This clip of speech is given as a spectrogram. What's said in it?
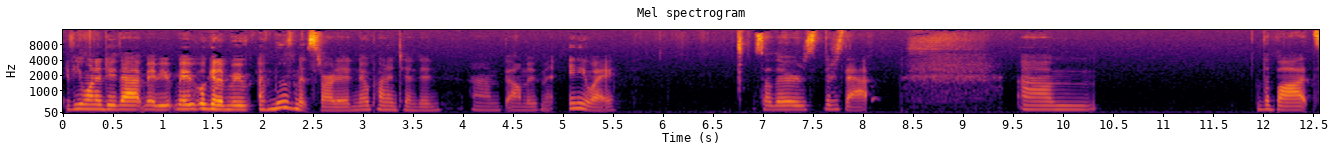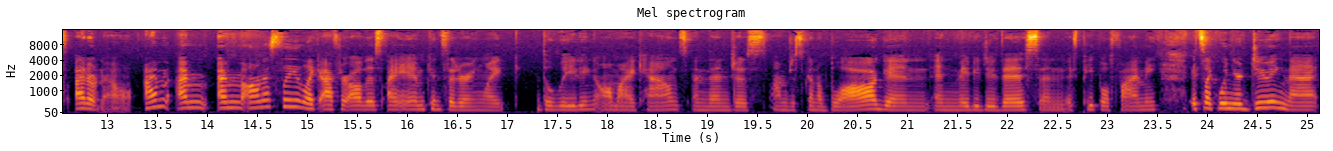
if you want to do that, maybe maybe we'll get a move a movement started. No pun intended. Um, bowel movement. Anyway, so there's there's that. Um, the bots. I don't know. I'm I'm I'm honestly like after all this, I am considering like deleting all my accounts and then just I'm just going to blog and and maybe do this and if people find me. It's like when you're doing that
